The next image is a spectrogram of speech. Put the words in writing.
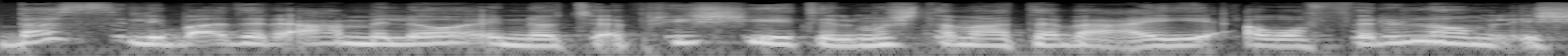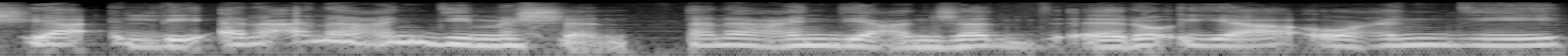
بس اللي بقدر أعمله إنه to appreciate المجتمع تبعي offer لهم الأشياء اللي أنا أنا عندي mission أنا عندي عن جد رؤية وعندي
